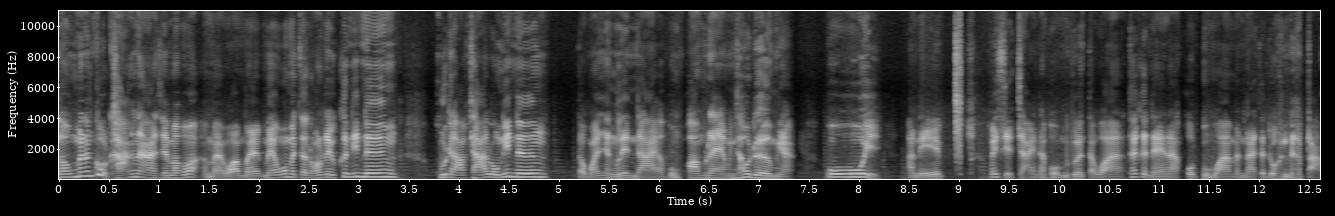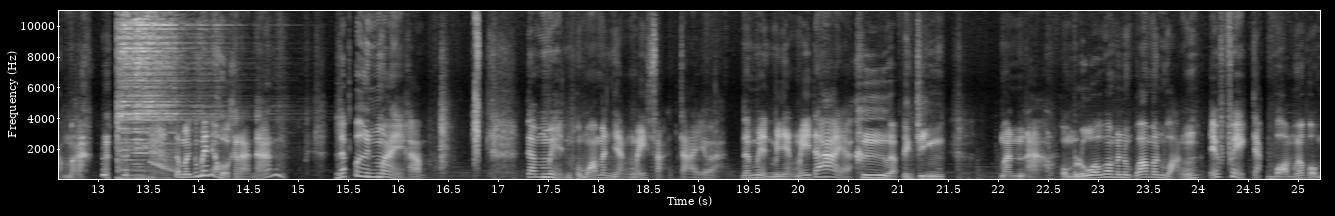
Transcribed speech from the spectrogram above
เราไม่ต้องกดค้างนานใช่ไหมเพราะว่าหมายว่าแม้แม้ว่ามันจะร้อนเร็วขึ้นนิดนึงคูดาวช้าลงนิดนึง แต่ว่ายังเล่นได้ครับผมความแรงมันเท่าเดิมไงโอ้ยอันนี้ไม่เสียใจนะผมเพื่อนแต่ว่าถ้าเกิดในอนาคตผมว่ามันน่าจะโดนเนื้อตามมา แต่มันก็ไม่ได้โหดขนาดนั้น และปืนใหม่ครับดาเมจผมว่ามันยังไม่สะใจว่ะดาเมจมันยังไม่ได้อะคือแบบจริง ๆ มันอ่าผมรู้ว่ามันว่ามันหวังเอฟเฟกต์จากบอมครับผม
